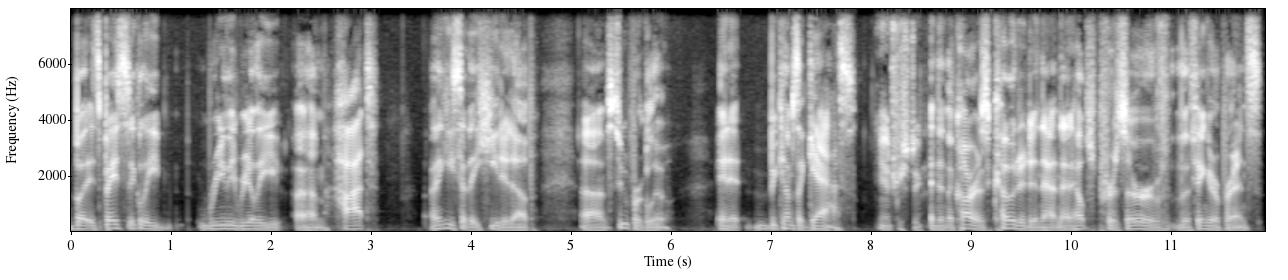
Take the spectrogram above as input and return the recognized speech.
but it's basically really, really um, hot. I think he said they heat it up, uh, super glue, and it becomes a gas. Interesting. And then the car is coated in that, and that helps preserve the fingerprints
